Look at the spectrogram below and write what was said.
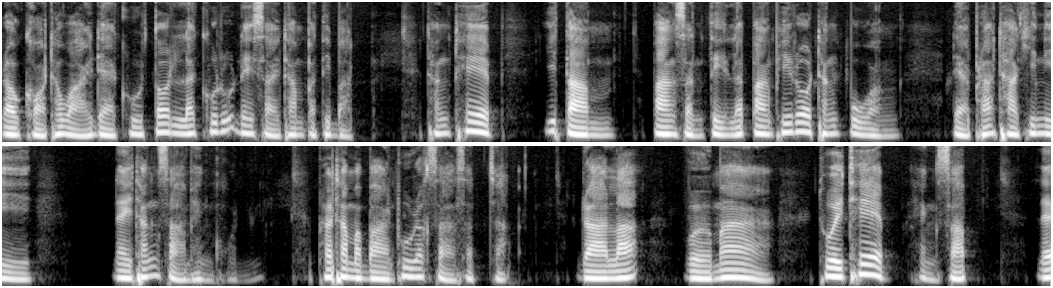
เราขอถวายแด่ครูต้นและครูรุในสายธรรมปฏิบัติ ทั้งเทพ ยิตามปางสันติและปางพิโรธทั้งปวง แด่พระทาคินีในทั้งสามแห่งหนพระธรรมบาลผู้รักษาสัจจะดาละ เวอร์มา ทวยเทพ แห่งทรัพย์ และ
